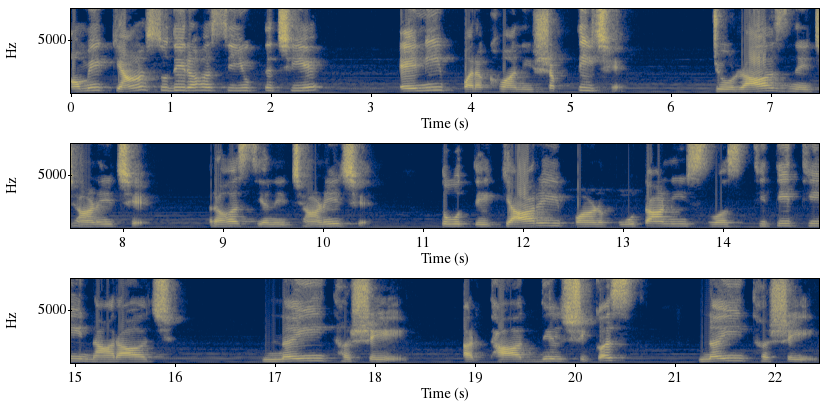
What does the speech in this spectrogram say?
અમે ક્યાં સુધી રહસ્યયુક્ત છીએ? એની પરખવાની શક્તિ છે. જો રાજને જાણે છે, રહસ્યને જાણે છે, તો તે ક્યારેય પણ પોતાની સ્વસ્થિતિથી નારાજ નહીં થશે. અર્થાત દિલ શિકસ્ત નહીં થશે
